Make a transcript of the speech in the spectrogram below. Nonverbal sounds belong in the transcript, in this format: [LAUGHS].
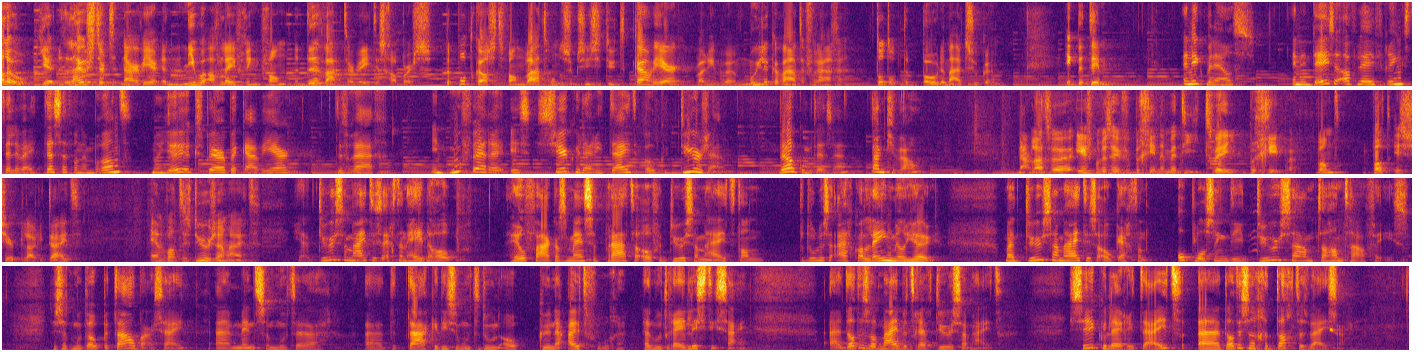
Hallo, je luistert naar weer een nieuwe aflevering van De Waterwetenschappers. De podcast van Wateronderzoeksinstituut KWR, waarin we moeilijke watervragen tot op de bodem uitzoeken. Ik ben Tim. En ik ben Els. En in deze aflevering stellen wij Tessa van den Brand, milieuexpert bij KWR, de vraag: in hoeverre is circulariteit ook duurzaam? Welkom Tessa. Dankjewel. Nou, laten we eerst maar eens even beginnen met die twee begrippen. Want wat is circulariteit en wat is duurzaamheid? Ja, duurzaamheid is echt een hele hoop. Heel vaak als mensen praten over duurzaamheid, dan bedoelen ze eigenlijk alleen milieu. Maar duurzaamheid is ook echt een oplossing die duurzaam te handhaven is. Dus het moet ook betaalbaar zijn. Uh, mensen moeten uh, de taken die ze moeten doen ook kunnen uitvoeren. Het moet realistisch zijn. Uh, dat is wat mij betreft duurzaamheid. Circulariteit, dat is een gedachtewijze.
